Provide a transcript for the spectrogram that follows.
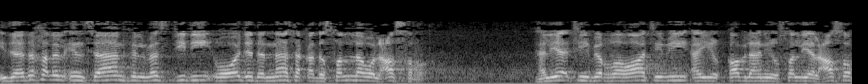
إذا دخل الإنسان في المسجد ووجد الناس قد صلوا العصر هل يأتي بالرواتب أي قبل أن يصلي العصر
